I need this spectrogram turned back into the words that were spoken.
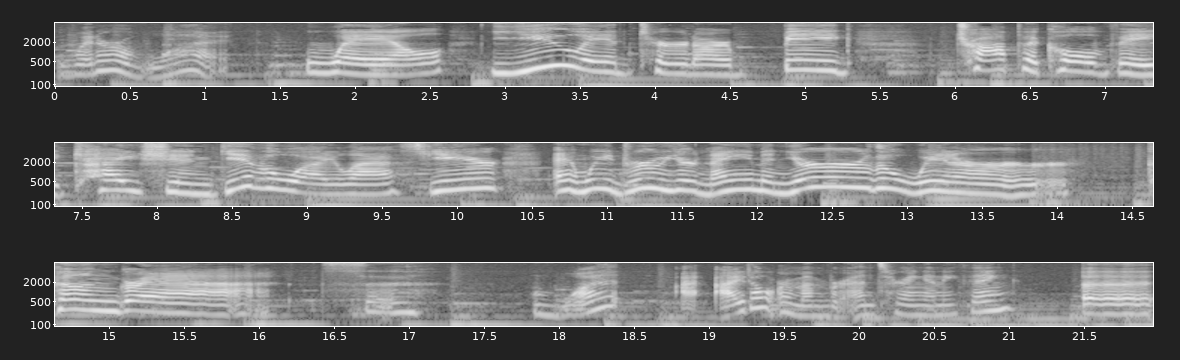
winner of what? Well, you entered our big tropical vacation giveaway last year and we drew your name and you're the winner. Congrats. Uh, what? I, I don't remember entering anything. Uh,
